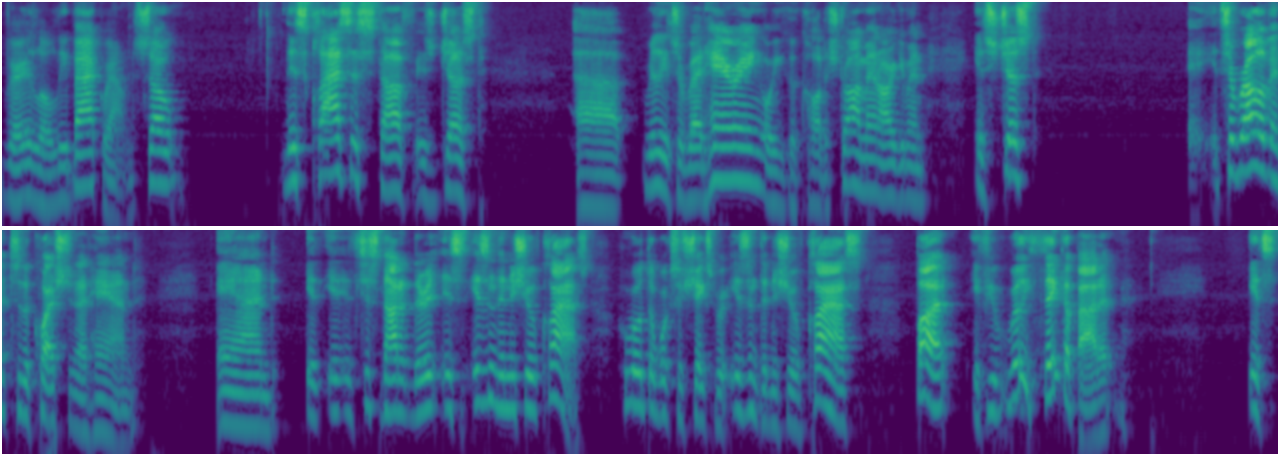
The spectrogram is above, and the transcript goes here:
very lowly background. So, this classist stuff is just uh, really it's a red herring, or you could call it a straw man argument. It's just it's irrelevant to the question at hand, and it, it it's just not a, there is isn't an issue of class. Who wrote the works of Shakespeare isn't an issue of class, but if you really think about it, it's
